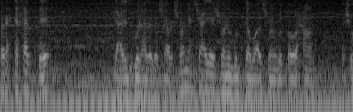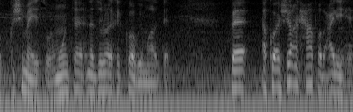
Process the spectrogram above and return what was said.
فرحت أخذته قاعد تقول هذا بشار شلون يحكي عليه؟ شلون يقول ثبات شلون يقول فوحان أشوف كل شيء ما يسوى. مو أنت نزلوا لك الكوبي مالته. فأكو أشياء نحافظ عليها.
